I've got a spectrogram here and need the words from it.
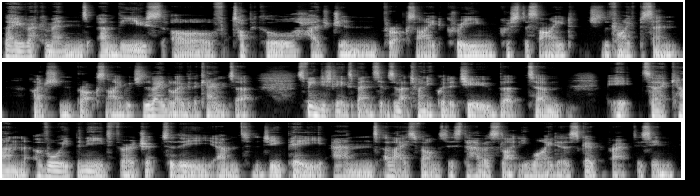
They recommend um, the use of topical hydrogen peroxide cream, Crystacide, which is a 5% hydrogen peroxide, which is available over the counter. It's fiendishly expensive. It's about 20 quid a tube, but um, it uh, can avoid the need for a trip to the um, to the GP and allows pharmacists to have a slightly wider scope of practice in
